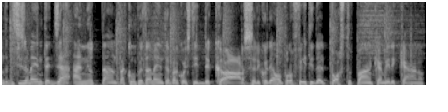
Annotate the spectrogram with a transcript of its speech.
Eh, sound decisamente già anni 80 completamente per questi The Cars, ricordiamo profeti del post-punk americano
